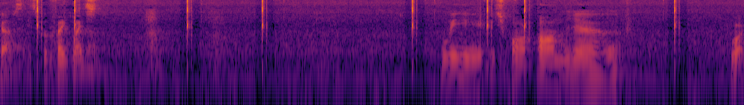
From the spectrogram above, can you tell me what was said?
Yes it's perfect right we export on the Word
